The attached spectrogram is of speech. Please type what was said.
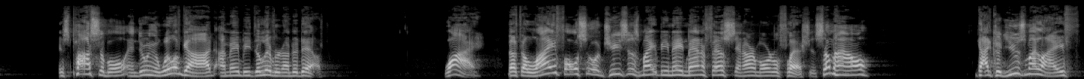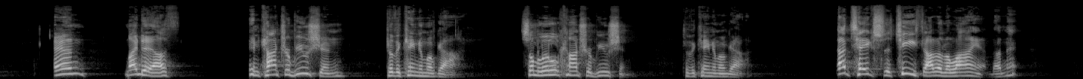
is possible in doing the will of God, I may be delivered unto death. Why? That the life also of Jesus might be made manifest in our mortal flesh. That somehow God could use my life and my death in contribution to the kingdom of God. Some little contribution to the kingdom of God. That takes the teeth out of the lion, doesn't it?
